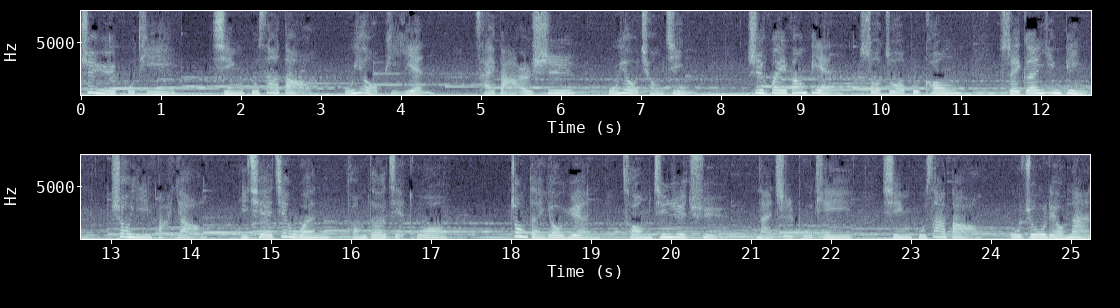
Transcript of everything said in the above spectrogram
至于菩提，行菩萨道，无有疲厌；财法二施，无有穷尽；智慧方便，所作不空；随根应病，受以法药，一切见闻同得解脱。众等又愿从今日去，乃至菩提，行菩萨道，无诸流难。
